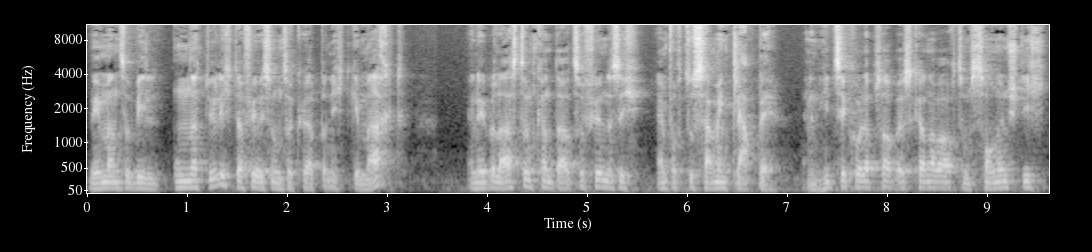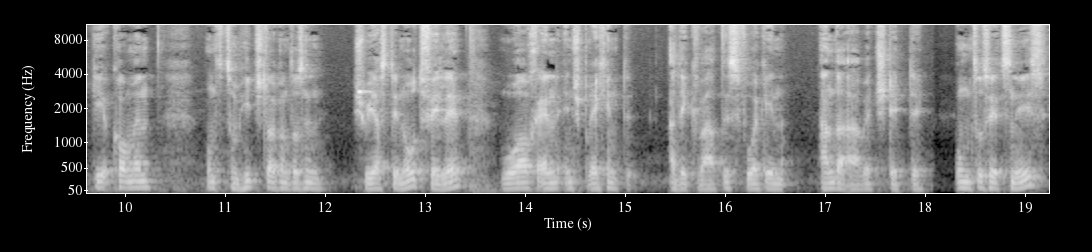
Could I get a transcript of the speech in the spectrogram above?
wenn man so will, unnatürlich. Dafür ist unser Körper nicht gemacht. Eine Überlastung kann dazu führen, dass ich einfach zusammenklappe, einen Hitzekollaps habe. Es kann aber auch zum Sonnenstich kommen und zum Hitzschlag und das sind schwerste Notfälle, wo auch ein entsprechend adäquates Vorgehen an der Arbeitsstätte umzusetzen ist.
